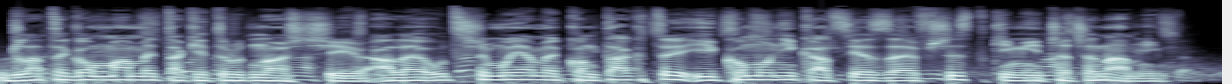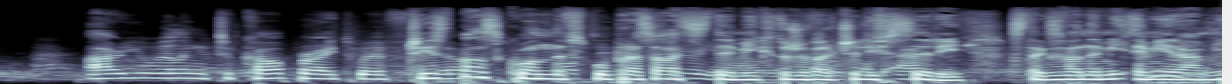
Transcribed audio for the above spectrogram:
Dlatego mamy takie trudności, ale utrzymujemy kontakty i komunikację ze wszystkimi Czeczenami. Czy jest pan skłonny współpracować z tymi, którzy walczyli w Syrii, z tak zwanymi emirami?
